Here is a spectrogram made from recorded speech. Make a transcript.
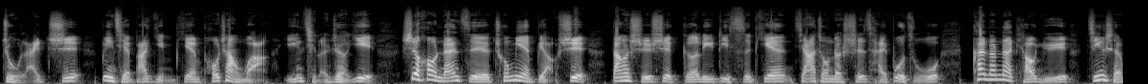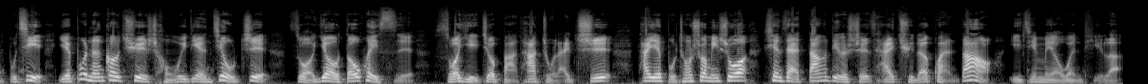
煮来吃，并且把影片抛上网，引起了热议。事后，男子出面表示，当时是隔离第四天，家中的食材不足，看到那条鱼精神不济，也不能够去宠物店救治，左右都会死，所以就把它煮来吃。他也补充说明说，现在当地的食材取得管道已经没有问题了，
